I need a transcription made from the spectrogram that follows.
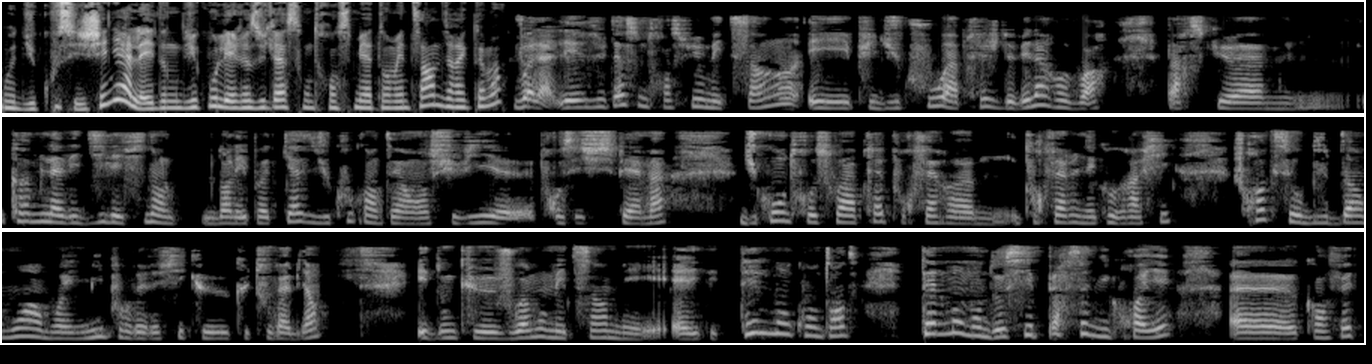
Ouais, du coup, c'est génial. Et donc, du coup, les résultats sont transmis à ton médecin directement? Voilà, les résultats sont transmis au médecin. Et puis, du coup, après, je devais la revoir. Parce que, euh, comme l'avaient dit les filles dans, dans, les podcasts, du coup, quand tu es en suivi euh, processus PMA, du coup, on te reçoit après pour faire, euh, pour faire une échographie. Je crois que c'est au bout d'un mois, un mois et demi pour vérifier que, que tout va bien. Et donc, je vois mon médecin, mais elle était tellement contente, tellement mon dossier, personne n'y croyait, qu'en fait,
